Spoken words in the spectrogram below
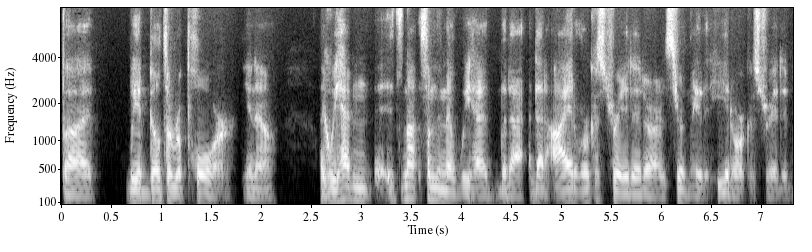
but we had built a rapport, you know. Like we hadn't it's not something that we had that I, that I had orchestrated or certainly that he had orchestrated.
